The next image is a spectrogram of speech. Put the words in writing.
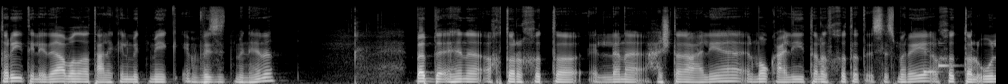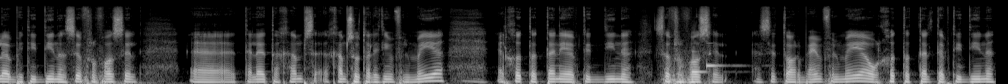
طريقة الإيداع بضغط على كلمة make invisit من هنا. ببدأ هنا أختار الخطة اللي أنا هشتغل عليها. الموقع ليه ثلاث خطط استثمارية. الخطة الأولى بتدينا صفر فاصل تلاتة خمسة خمسة في المية. الخطة التانية بتدينا صفر فاصل ستة وأربعين في المية. والخطة التالتة بتدينا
